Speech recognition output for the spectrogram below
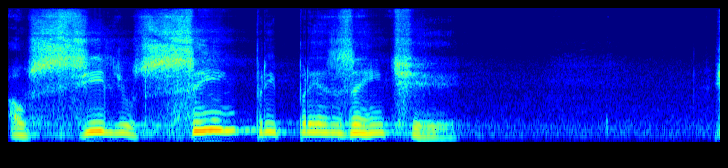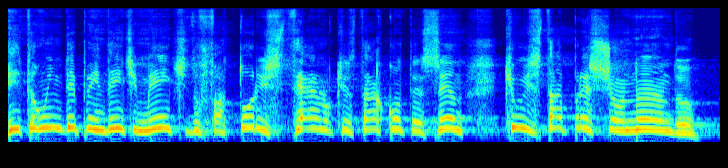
auxílio sempre presente. Então, independentemente do fator externo que está acontecendo, que o está pressionando,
